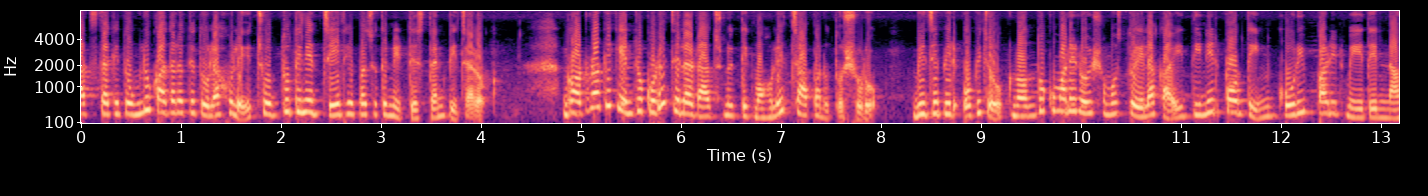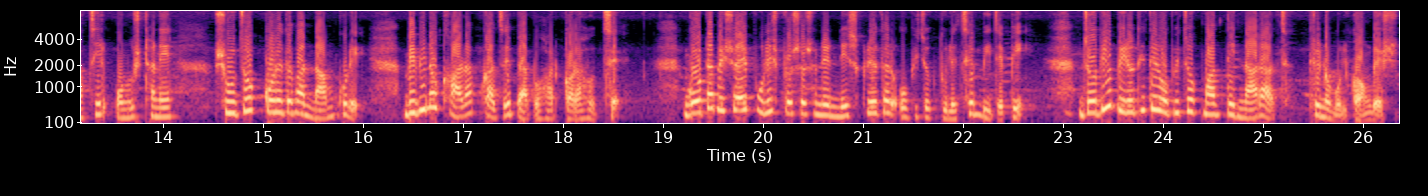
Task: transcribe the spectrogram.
আজ তাকে তমলুক আদালতে তোলা হলে চোদ্দ দিনের জেল হেফাজতে নির্দেশ দেন বিচারক। ঘটনাকে কেন্দ্র করে জেলার রাজনৈতিক মহলে চাপানুতো শুরু। বিজেপির অভিযোগ, নন্দকুমারের ওই সমস্ত এলাকায় দিনের পর দিন গরিব বাড়ির মেয়েদের নাচের অনুষ্ঠানে সুযোগ করে দেওয়ার নাম করে বিভিন্ন খারাপ কাজে ব্যবহার করা হচ্ছে। গোটা বিষয়ে পুলিশ প্রশাসনের নিষ্ক্রিয়তার অভিযোগ তুলেছে বিজেপি। যদিও বিরোধীদের অভিযোগ মানতে নারাজ তৃণমূল কংগ্রেস।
